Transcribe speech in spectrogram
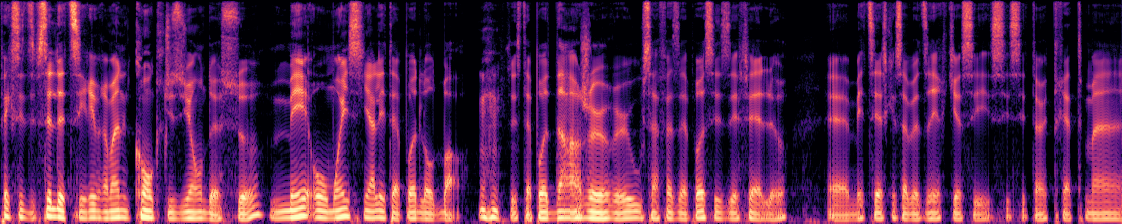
Fait que c'est difficile de tirer vraiment une conclusion de ça, mais au moins le signal n'était pas de l'autre bord. Mhm. C'était pas dangereux ou ça faisait pas ces effets-là. Euh, mais est-ce que ça veut dire que c'est, un traitement euh,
